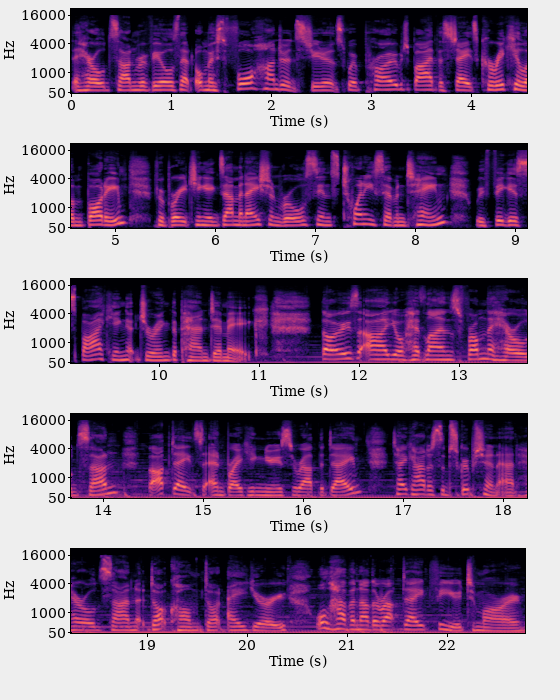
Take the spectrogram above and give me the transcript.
the Herald Sun reveals that almost 400 students were probed by the state's curriculum body for breaching examination rules since 2017, with figures spiking during the pandemic. Those are your headlines from the Herald Sun. For updates and breaking news throughout the day, take out a subscription at We'll have another update for you tomorrow.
